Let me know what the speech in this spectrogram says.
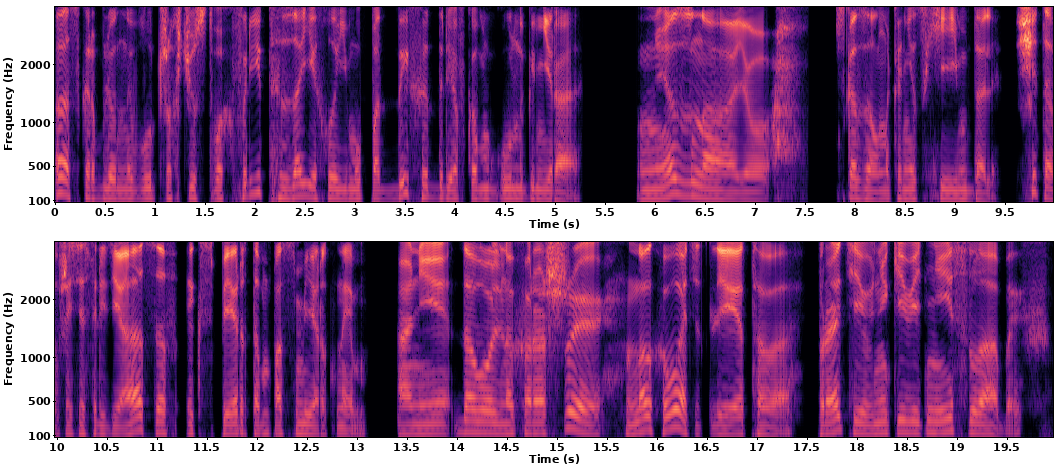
а оскорбленный в лучших чувствах Фрид заехал ему под дых древком гунгнира. «Не знаю», сказал наконец Хеймдаль, считавшийся среди асов экспертом посмертным. Они довольно хороши, но хватит ли этого? Противники ведь не из слабых.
